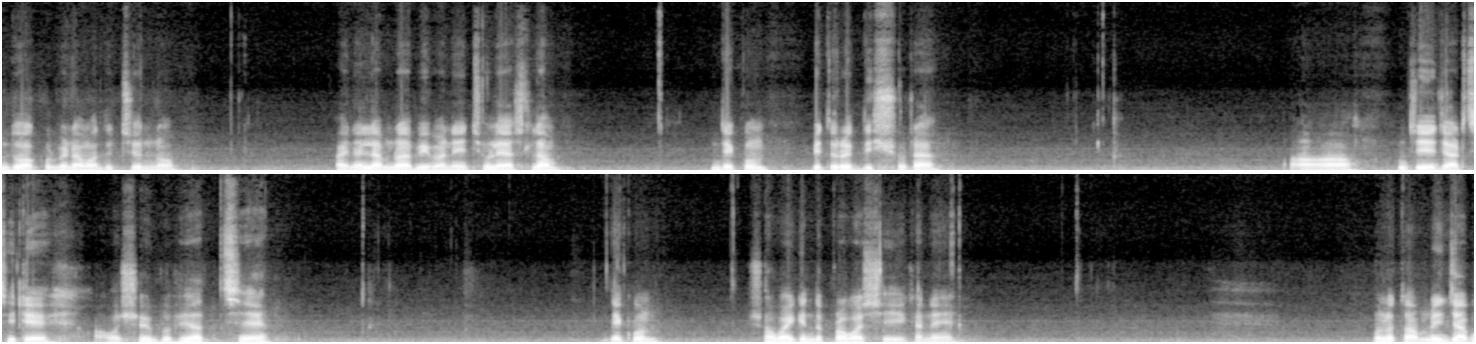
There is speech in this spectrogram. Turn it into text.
দোয়া করবেন আমাদের জন্য। ফাইনালি আমরা বিমানে চলে আসলাম। দেখুন, ভিতরের দৃশ্যটা। যে যার সিটে অবশ্যই বসে যাচ্ছে। দেখুন, সবাই কিন্তু প্রবাসী এখানে। মূলত আমি যাব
